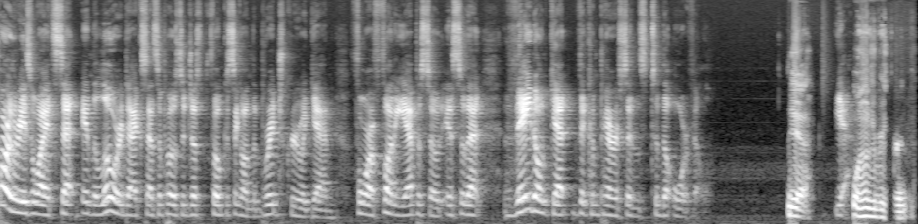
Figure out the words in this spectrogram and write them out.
part of the reason why it's set in the lower decks as opposed to just focusing on the bridge crew again for a funny episode is so that they don't get the comparisons to the Orville. Yeah, Yeah. one hundred percent.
